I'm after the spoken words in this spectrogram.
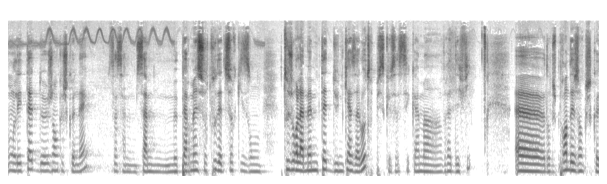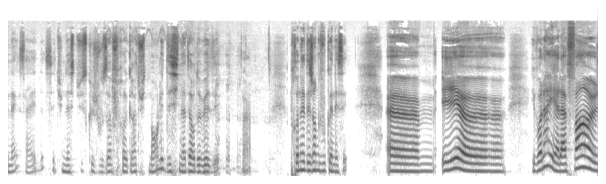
ont les têtes de gens que je connais. Ça, ça, me permet surtout d'être sûr qu'ils ont toujours la même tête d'une case à l'autre, puisque ça, c'est quand même un vrai défi. donc, je prends des gens que je connais, ça aide. C'est une astuce que je vous offre gratuitement, les dessinateurs de BD. Voilà. Prenez des gens que vous connaissez. Euh, euh, et, voilà, et à la fin, euh,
